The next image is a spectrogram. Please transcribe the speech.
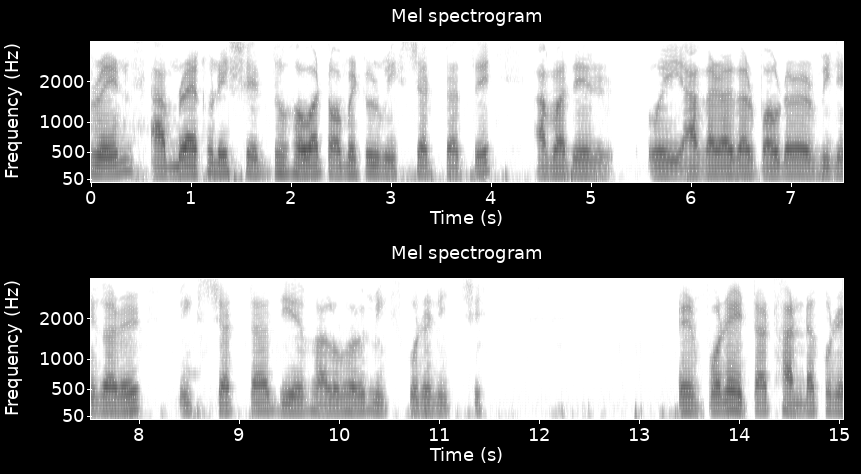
ফ্রেন্ডস আমরা এখন এই সেদ্ধ হওয়া টমেটোর মিক্সচারটাতে আমাদের ওই আগার আগার পাউডার আর ভিনেগারের মিক্সচারটা দিয়ে ভালোভাবে মিক্স করে নিচ্ছি। এরপরে এটা ঠান্ডা করে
